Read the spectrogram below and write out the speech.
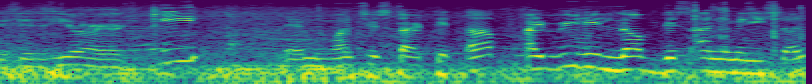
this is your key. Then once you start it up, I really love this animation.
